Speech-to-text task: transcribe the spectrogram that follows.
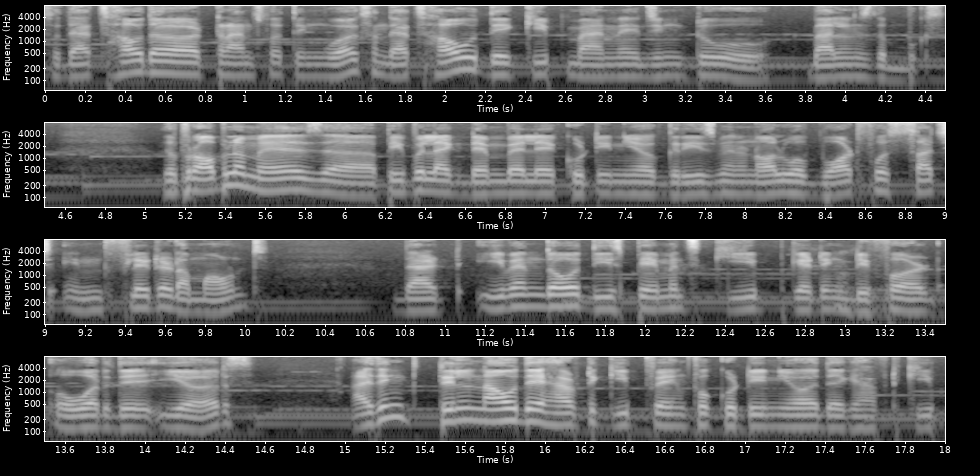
So that's how the transfer thing works and that's how they keep managing to balance the books. The problem is uh, people like Dembele, Coutinho, Griezmann and all were bought for such inflated amounts that even though these payments keep getting deferred over the years I think till now they have to keep paying for Coutinho, they have to keep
